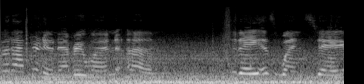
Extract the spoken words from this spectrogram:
Good afternoon, everyone. Um, today is Wednesday.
